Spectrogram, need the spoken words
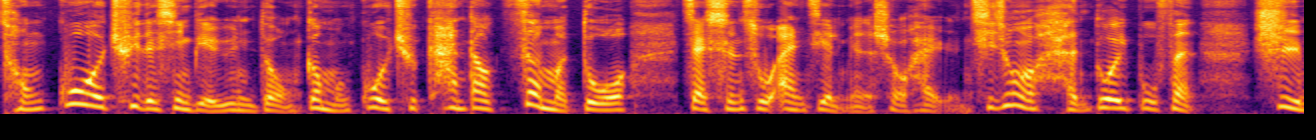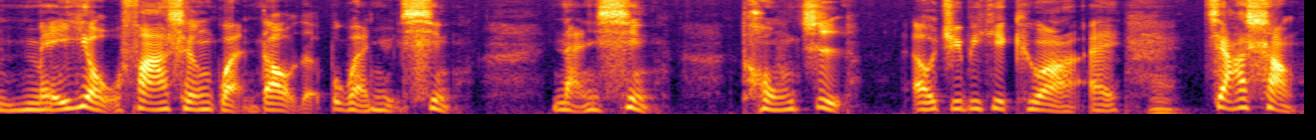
从过去的性别运动跟我们过去看到这么多在申诉案件里面的受害人，其中有很多一部分是没有发生管道的，不管女性、男性、同志、LGBTQRI，加上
